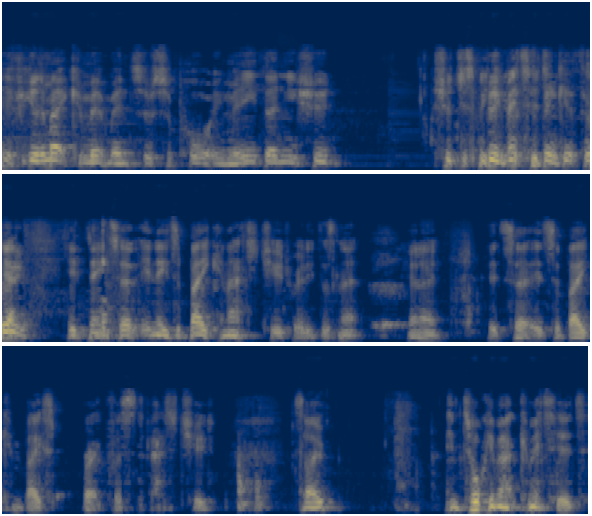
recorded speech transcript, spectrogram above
if you're gonna make commitments of supporting me, then you should should just be Think- committed. think it through. Yeah, it needs a it needs a bacon attitude, really, doesn't it? You know, it's a it's a bacon based breakfast attitude. So, in talking about committed,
